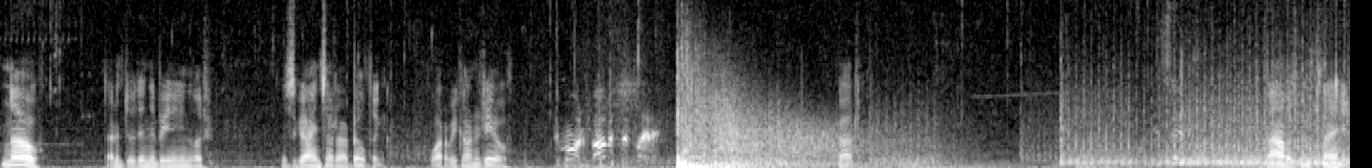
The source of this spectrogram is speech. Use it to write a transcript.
No! Det er en dude inne i bygningen vår. There's a guy inside our building. What are we gonna do? Come on, bomb has been planted! God. Bomb has been planted.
